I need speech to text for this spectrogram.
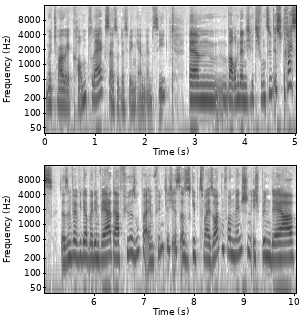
Motoric Complex, also deswegen MMC. Ähm, warum der nicht richtig funktioniert, ist Stress. Da sind wir wieder bei dem, wer dafür super empfindlich ist. Also es gibt zwei Sorten von Menschen. Ich bin der,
